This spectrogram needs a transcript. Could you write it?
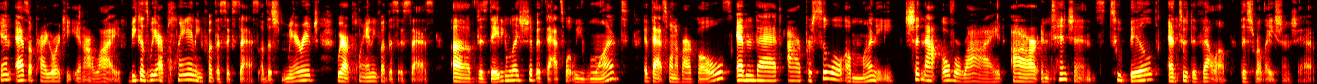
in as a priority in our life because we are planning for the success of this marriage. We are planning for the success of this dating relationship if that's what we want, if that's one of our goals, and that our pursuit of money should not override our intentions to build and to develop this relationship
